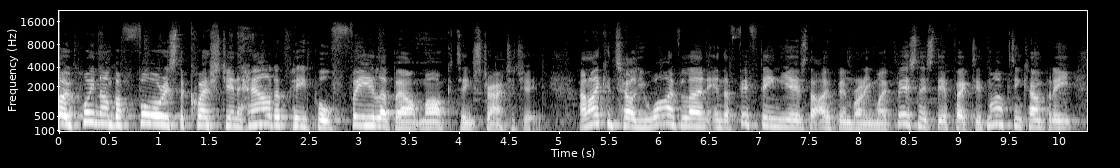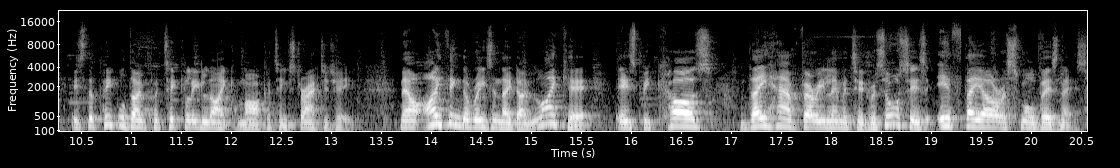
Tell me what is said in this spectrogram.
So, point number four is the question how do people feel about marketing strategy? And I can tell you what I've learned in the 15 years that I've been running my business, the Effective Marketing Company, is that people don't particularly like marketing strategy. Now, I think the reason they don't like it is because they have very limited resources if they are a small business.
